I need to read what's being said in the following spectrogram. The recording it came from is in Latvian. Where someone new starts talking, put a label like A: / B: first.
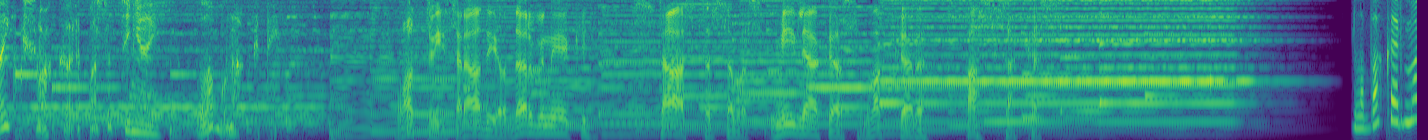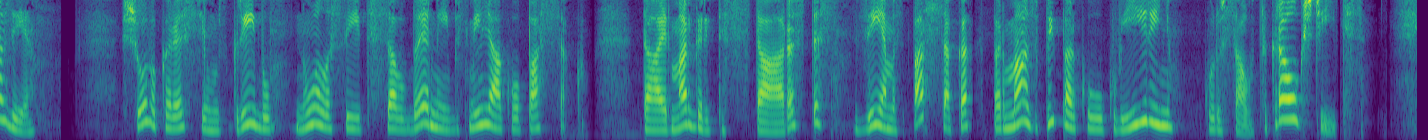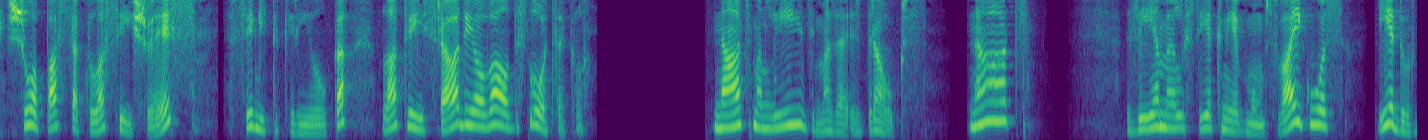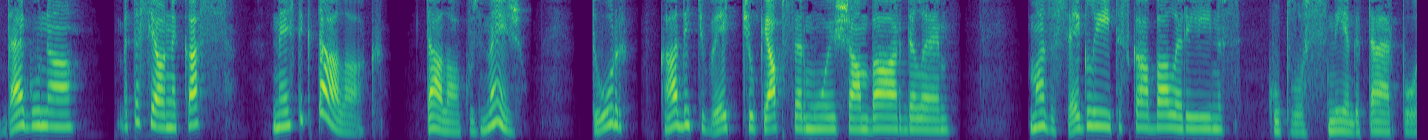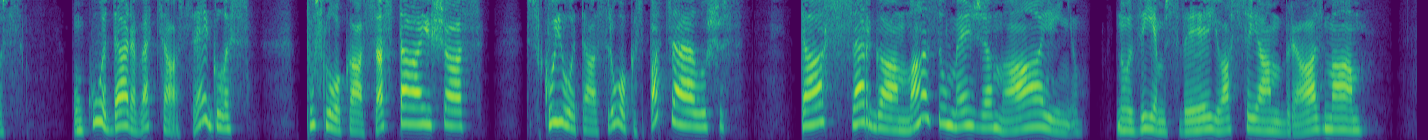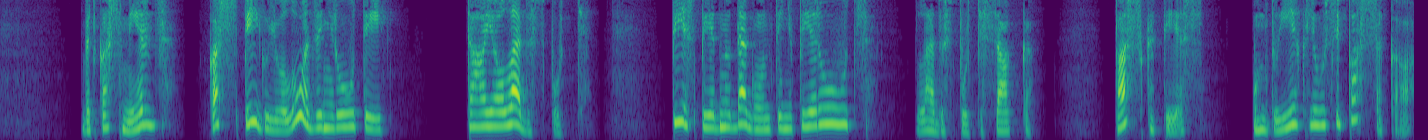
A: Laiks vakara pasakiņai, labu nakti.
B: Latvijas rādio darbinieki stāsta savas mīļākās vakara pasakas.
C: Labvakar, mazie! Šovakar es jums gribu nolasīt savu bērnības mīļāko pasaku. Tā ir Margaritas Stārastes ziemas pasaka par mazu piparkūku vīriņu, kuru sauca Kraukšķītis. Šo pasaku lasīšu es, Sigita Kirilka, Latvijas radio valdes locekla. Nāc man līdzi, mazais draugs, nāc! Ziemelis ieknieb mums vaigos, iedur degunā, bet tas jau nekas, mēs tik tālāk, tālāk uz mežu. Tur kadiķu večuki apsarmojušām bārdelēm, mazas eglītes kā balerīnas, kuplos sniega tērpos, un ko dara vecās egles, puslokā sastājušās, skujotās rokas pacēlušas, tās sargā mazu meža mājiņu no ziemas vēju asajām brāzmām. Bet kas mirdz, kas spīguļo lodziņu rūtī, tā jau leduspuķe piespiednu deguntiņu pie rūts, leduspuķa saka: Paskaties, un tu iekļūsi pasakā.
